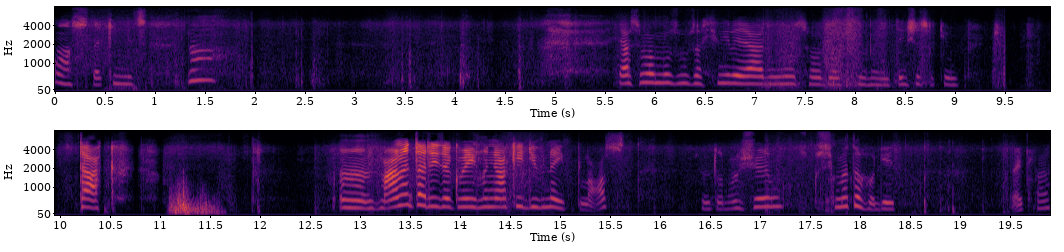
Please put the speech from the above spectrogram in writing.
No, asi taky nic. No. Já se vám ozvu za chvíli, já něco dalšího najít, takže se tím Tak. Um, máme tady takovýhle nějaký divný plast. Jsem to našel, zkusíme to hodit. Takhle.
